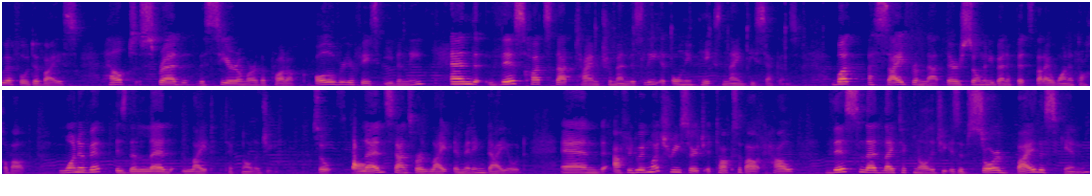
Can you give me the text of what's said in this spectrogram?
UFO device helps spread the serum or the product all over your face evenly. And this cuts that time tremendously. It only takes 90 seconds. But aside from that, there are so many benefits that I want to talk about. One of it is the LED light technology. So, LED stands for light emitting diode. And after doing much research, it talks about how this LED light technology is absorbed by the skin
